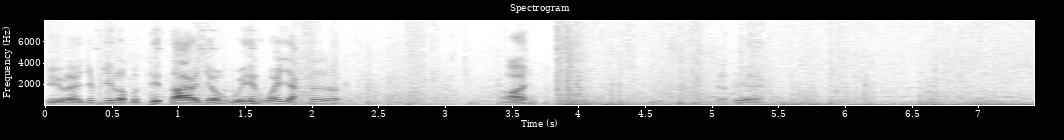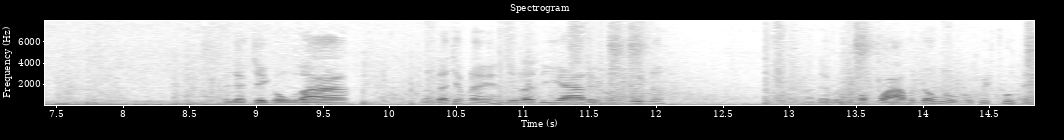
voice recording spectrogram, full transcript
kiểu này giống như là mình tiếp tay cho quỷ thằng quái vật đó, đó. rồi. Chết đi em. Bây giờ chơi ngu ta mình ở trong này hình như là đi ra được không biết nữa. À, để mình phóng quả mình đốt luôn con bít phút này.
